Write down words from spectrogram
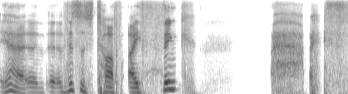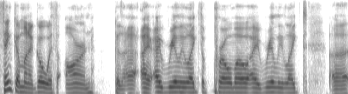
yeah. uh, uh, This is tough. I think. I think I'm gonna go with Arn because I, I I really like the promo. I really liked. Uh,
